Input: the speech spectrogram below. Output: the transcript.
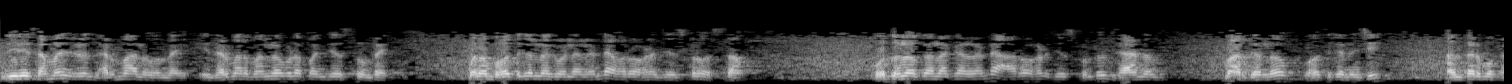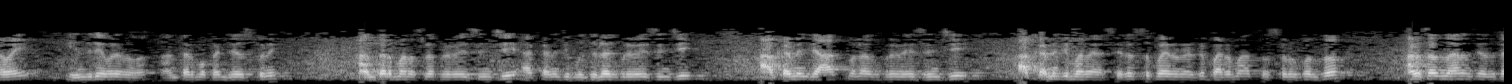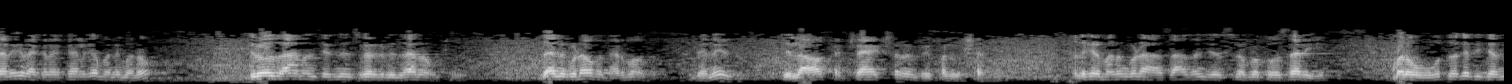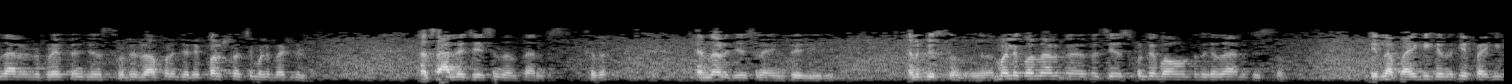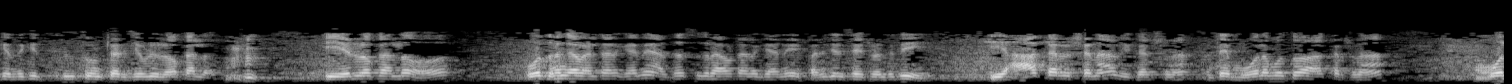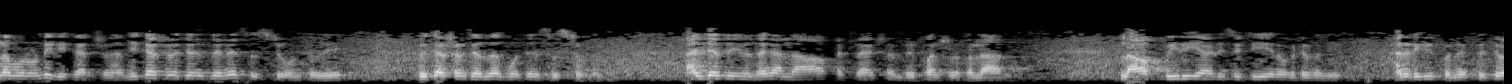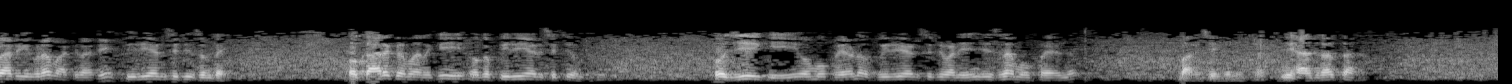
దీనికి సంబంధించిన ధర్మాలు ఉన్నాయి. ఈ ధర్మాలు మనలో కూడా పనిచేస్తూ ఉంటాయి. మనం భౌతికంలోకి వెళ్ళాలంటే అవరోహణ చేసుకుని వస్తాం. బుద్ధలోకాలకు వెళ్ళాలంటే ఆరోహణ చేసుకుంటూ ధ్యానం మార్గంలో భౌతిక నుంచి అంతర్ముఖమై ఇంద్రియములను అంతర్ముఖం చేసుకుని అంతర్ మనసులో ప్రవేశించి అక్కడి నుంచి బుద్ధిలోకి ప్రవేశించి అక్కడి నుంచి ఆత్మలోకి ప్రవేశించి అక్కడి నుంచి మన శిరస్సు పైన ఉన్నట్టు పరమాత్మ స్వరూపంతో అనుసంధానం చెందడానికి రకరకాలుగా మనం మనం తిరోధానం చెందించుకునే విధానం ఉంటుంది. దాన్ని కూడా ఒక ధర్మం దాని the law of attraction and repulsion అందుకని మనం కూడా సాధన చేస్తున్నప్పుడు ఒక్కోసారి మనం ఊర్ధ్వగతి చెందాలని ప్రయత్నం చేస్తుంటే లోపల నుంచి రిపల్షన్ వచ్చి మళ్ళీ బయటకు చాలే చేసింది అంత అనిపిస్తుంది కదా. ఎన్నాళ్ళు చేసినా ఇంతే ఇది అనిపిస్తుంది కదా. మళ్ళీ కొన్నాళ్ళు చేసుకుంటే బాగుంటుంది కదా అనిపిస్తుంది. ఇట్లా పైకి కిందకి పైకి కిందకి తిరుగుతూ ఉంటాడు జీవుడి లోకాల్లో. ఈ ఏడు లోకాల్లో ఊర్ధ్వంగా వెళ్ళటానికి కానీ అధస్సుకు రావటానికి కానీ పనిచేసేటువంటిది ఈ ఆకర్షణ వికర్షణ. అంటే మూలముతో ఆకర్షణ మూలము నుండి వికర్షణ. వికర్షణ చెందితేనే సృష్టి ఉంటుంది. వికర్షణ చెందకపోతే సృష్టి ఉంటుంది అంచేత ఈ విధంగా లా ఆఫ్ అట్రాక్షన్ రిపల్షన్ ఒక లా లా ఆఫ్ పీరియాడిసిటీ అని ఒకటి ఉన్నది. అన్నిటికీ కొన్ని ప్రతి వాటికి కూడా వాటి వాటి పీరియాడిసిటీస్ ఉంటాయి. ఒక కార్యక్రమానికి ఒక పీరియాడిసిటీ ఉంటుంది. ఓ జీవికి ఓ ముప్పై ఏళ్ళు పీరియాడిసిటీ వాడు ఏం చేసినా ముప్పై ఏళ్ళు బాగా చేయగలుగుతాడు. మీ తర్వాత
